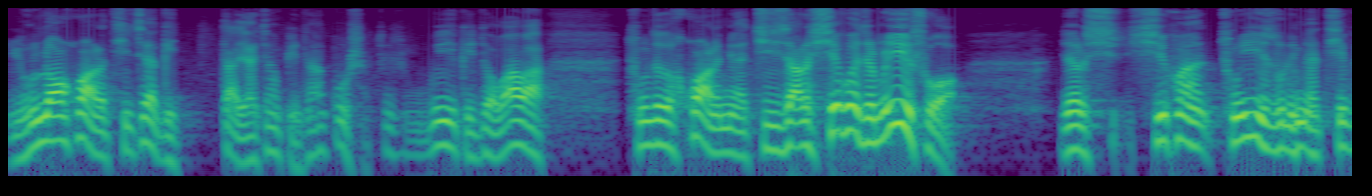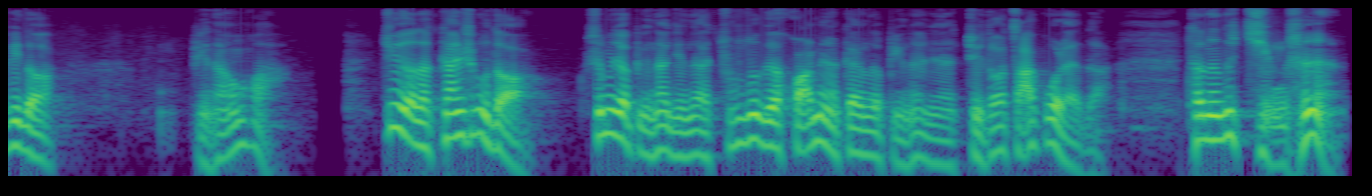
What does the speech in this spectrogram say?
用老话的题材给大家讲兵团故事，就是为给叫娃娃从这个画里面积下了写会这门艺术，要喜喜欢从艺术里面体会到兵团文化，就要他感受到什么叫兵团精神，从这个画面感受到兵团人最早咋过来的，他那种精神，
